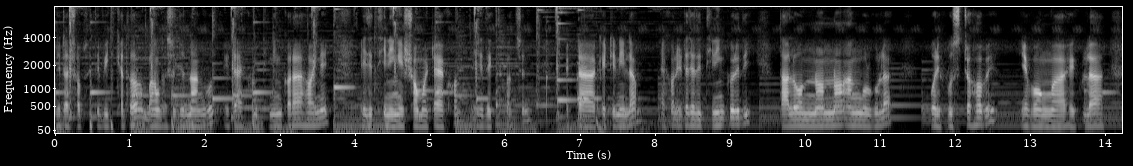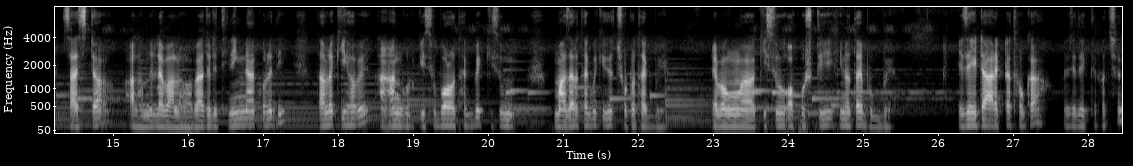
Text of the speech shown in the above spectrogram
যেটা সবচেয়ে বিখ্যাত বাংলাদেশের জন্য আঙ্গুর, এটা এখন থিনিং করা হয়নি। এই যে থিনিংয়ের সময়টা এখন, এই যে দেখতে পাচ্ছেন, একটা কেটে নিলাম। এখন এটা যদি থিনিং করে দিই, তাহলে অন্যান্য আঙ্গুরগুলা পরিপুষ্ট হবে এবং এগুলা সাইজটা আলহামদুলিল্লাহ ভালো হবে। আর যদি থিনিং না করে দিই, তাহলে কি হবে? আঙ্গুর কিছু বড় থাকবে, কিছু মাজার থাকবে, কিছু ছোট থাকবে এবং কিছু অপুষ্টিহীনতায় ভুগবে। এই যে এটা আরেকটা থোকা, এই যে দেখতে পাচ্ছেন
